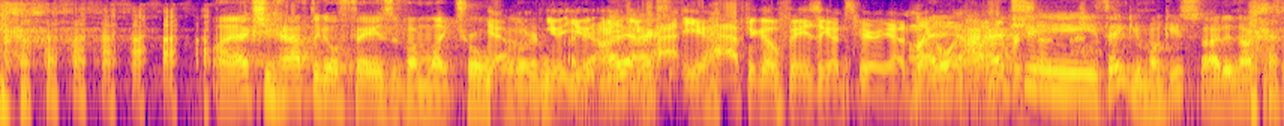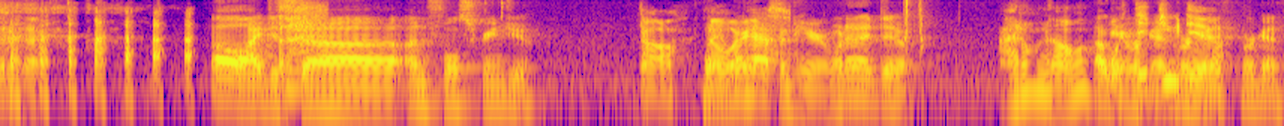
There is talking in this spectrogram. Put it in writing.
I actually have to go phase if I'm like troll Yeah, warlord. you, you, I, you, I actually, ha- you have to go phase against Furion, like I, I actually thank you, monkeys. I did not consider that. oh, I just uh, unfull screened you. Oh, Wait, no what worries. happened here? What did I do? I don't know. Okay, what did good, you we're do? Good, we're good.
